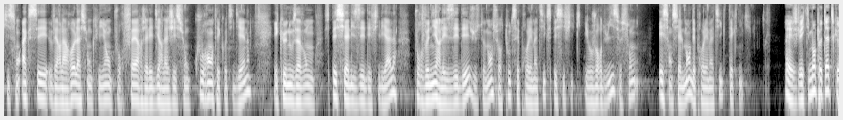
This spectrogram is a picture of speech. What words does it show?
qui sont axées vers la relation client pour faire, j'allais dire, la gestion courante et quotidienne, et que nous avons spécialisé des filiales pour venir les aider justement sur toutes ces problématiques spécifiques. Et aujourd'hui, ce sont essentiellement des problématiques techniques. effectivement, peut-être que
